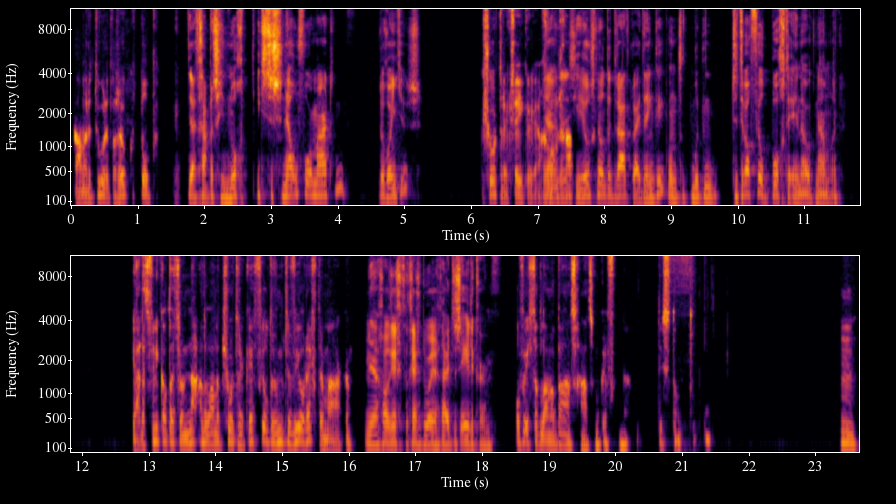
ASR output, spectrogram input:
samen de Tour. Dat was ook top. ja, het gaat misschien nog iets te snel voor Maarten. De rondjes. Short track zeker, ja. Ja, Gewoon dan is hij heel snel de draad kwijt, denk ik. Want het moet, er zitten wel veel bochten in ook, namelijk. Ja, dat vind ik altijd zo'n nadeel aan het short track. Hè. Veel we moeten veel rechter maken. Ja, gewoon recht, recht door, recht uit. Is eerlijker. Of is dat lange baan schaatsen? Moet ik even... Nou, het is dan. Hmm.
